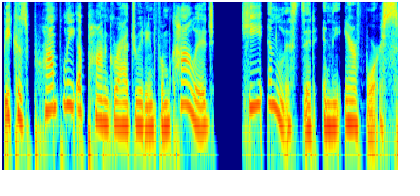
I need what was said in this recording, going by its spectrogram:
because promptly upon graduating from college, he enlisted in the Air Force.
